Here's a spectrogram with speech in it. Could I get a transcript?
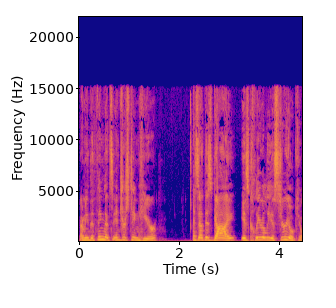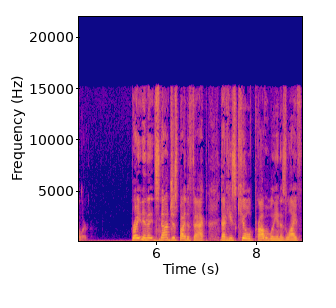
I mean, the thing that's interesting here is that this guy is clearly a serial killer right? And it's not just by the fact that he's killed probably in his life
